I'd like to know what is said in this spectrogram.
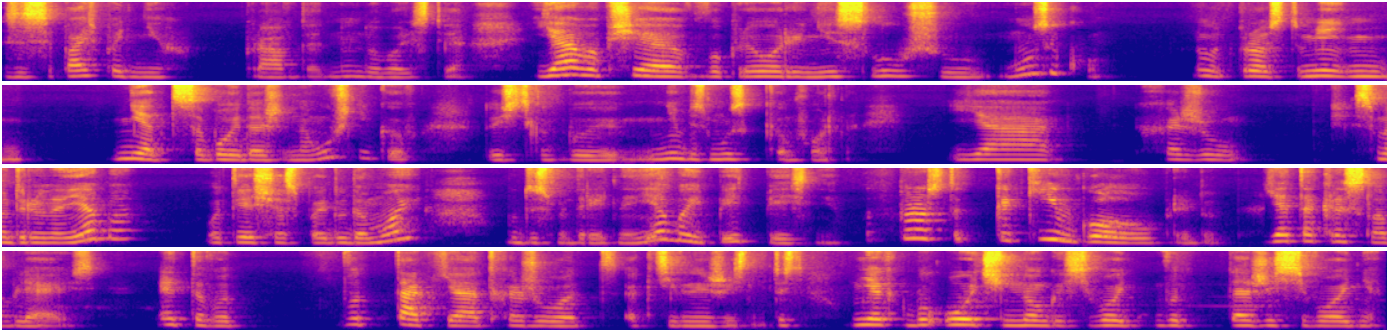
засыпать под них, правда, одно удовольствие. Я вообще в априори не слушаю музыку, ну вот просто у меня нет с собой даже наушников, то есть как бы мне без музыки комфортно. Я хожу, смотрю на небо, вот я сейчас пойду домой, буду смотреть на небо и петь песни. Вот просто какие в голову придут я так расслабляюсь. Это вот вот так я отхожу от активной жизни. То есть у меня как бы очень много сегодня, вот даже сегодня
